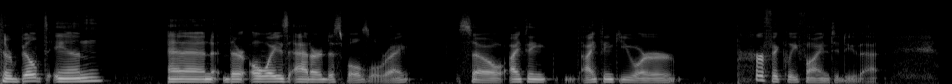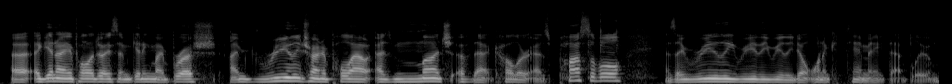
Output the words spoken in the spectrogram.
they're built in and they're always at our disposal right so i think i think you are perfectly fine to do that. Uh, again, I apologize. I'm getting my brush. I'm really trying to pull out as much of that color as possible, as I really, really, really don't want to contaminate that blue.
